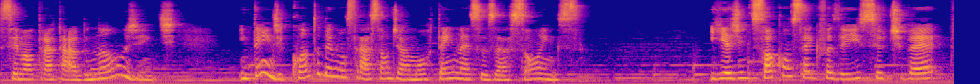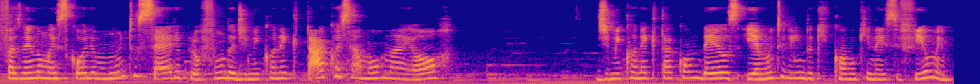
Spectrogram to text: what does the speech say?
ser maltratado, não, gente. Entende quanta demonstração de amor tem nessas ações? E a gente só consegue fazer isso se eu estiver fazendo uma escolha muito séria e profunda de me conectar com esse amor maior, de me conectar com Deus. E é muito lindo que, como que nesse filme,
